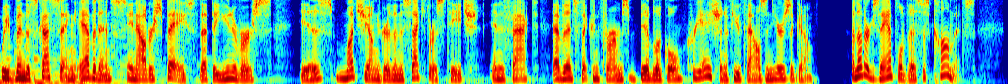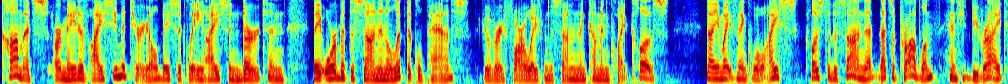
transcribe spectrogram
We've been discussing evidence in outer space that the universe is much younger than the secularists teach, and in fact, evidence that confirms biblical creation a few thousand years ago. Another example of this is comets. Comets are made of icy material, basically ice and dirt, and they orbit the sun in elliptical paths. They go very far away from the sun and then come in quite close. Now, you might think, well, ice close to the sun, that, that's a problem, and you'd be right.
